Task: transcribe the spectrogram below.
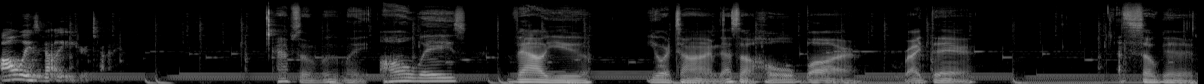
always value your time Absolutely. Always value your time. That's a whole bar right there. That's so good.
